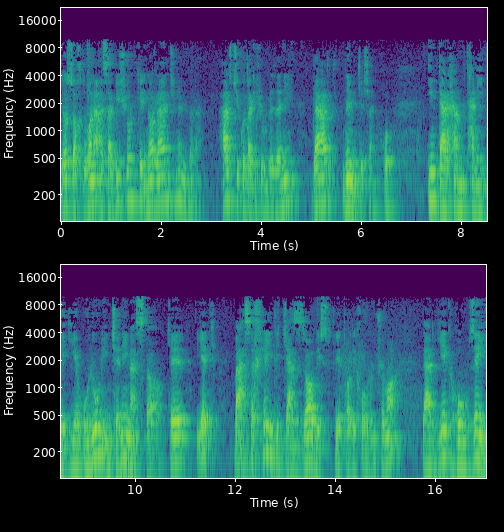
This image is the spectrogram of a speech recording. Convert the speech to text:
یا ساختمان عصبیشون که اینا رنج نمی‌برن. هر چی کتکشون بزنی درد نمی‌کشن. خب این در هم تنیدگی علوم این چنین است که یک بحث خیلی جذابی است توی تاریخ علوم. شما در یک حوزه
